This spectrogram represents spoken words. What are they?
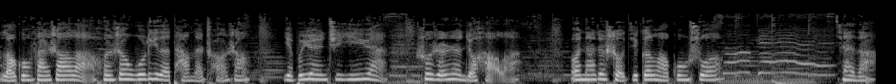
老公发烧了，浑身无力的躺在床上，也不愿意去医院，说忍忍就好了。我拿着手机跟老公说：“亲爱的，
